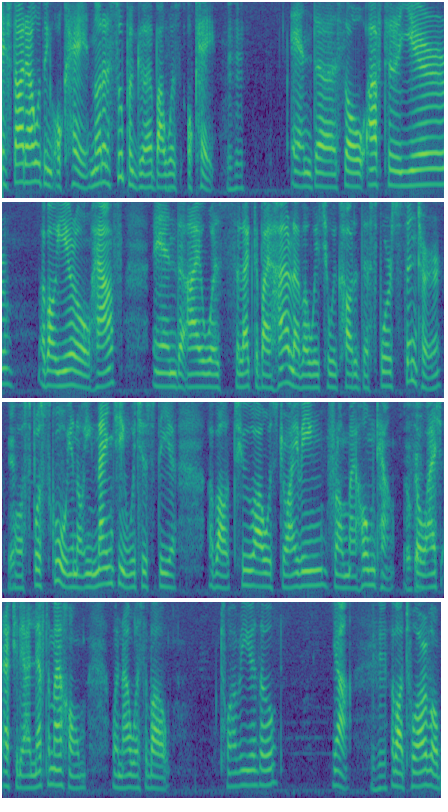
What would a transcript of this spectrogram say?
I started, I was doing okay. Not a super good, but was okay. Mm -hmm. And uh, so after a year, about a year or a half, and I was selected by higher level, which we called the sports center yeah. or sports school, you know, in Nanjing, which is the about two hours driving from my hometown. Okay. So I actually I left my home when I was about 12 years old. Yeah, mm -hmm. about 12 or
